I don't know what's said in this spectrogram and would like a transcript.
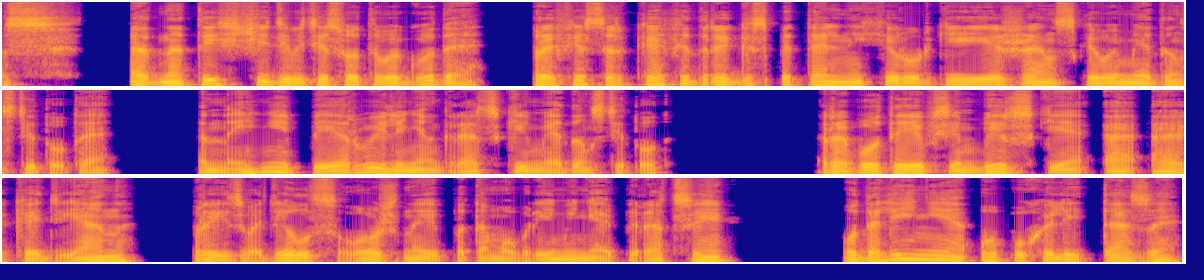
С 1900 года профессор кафедры госпитальной хирургии Женского мединститута, ныне Первый Ленинградский мединститут. Работая в Симбирске, А.А. Кадьян производил сложные по тому времени операции удаление опухолей таза,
